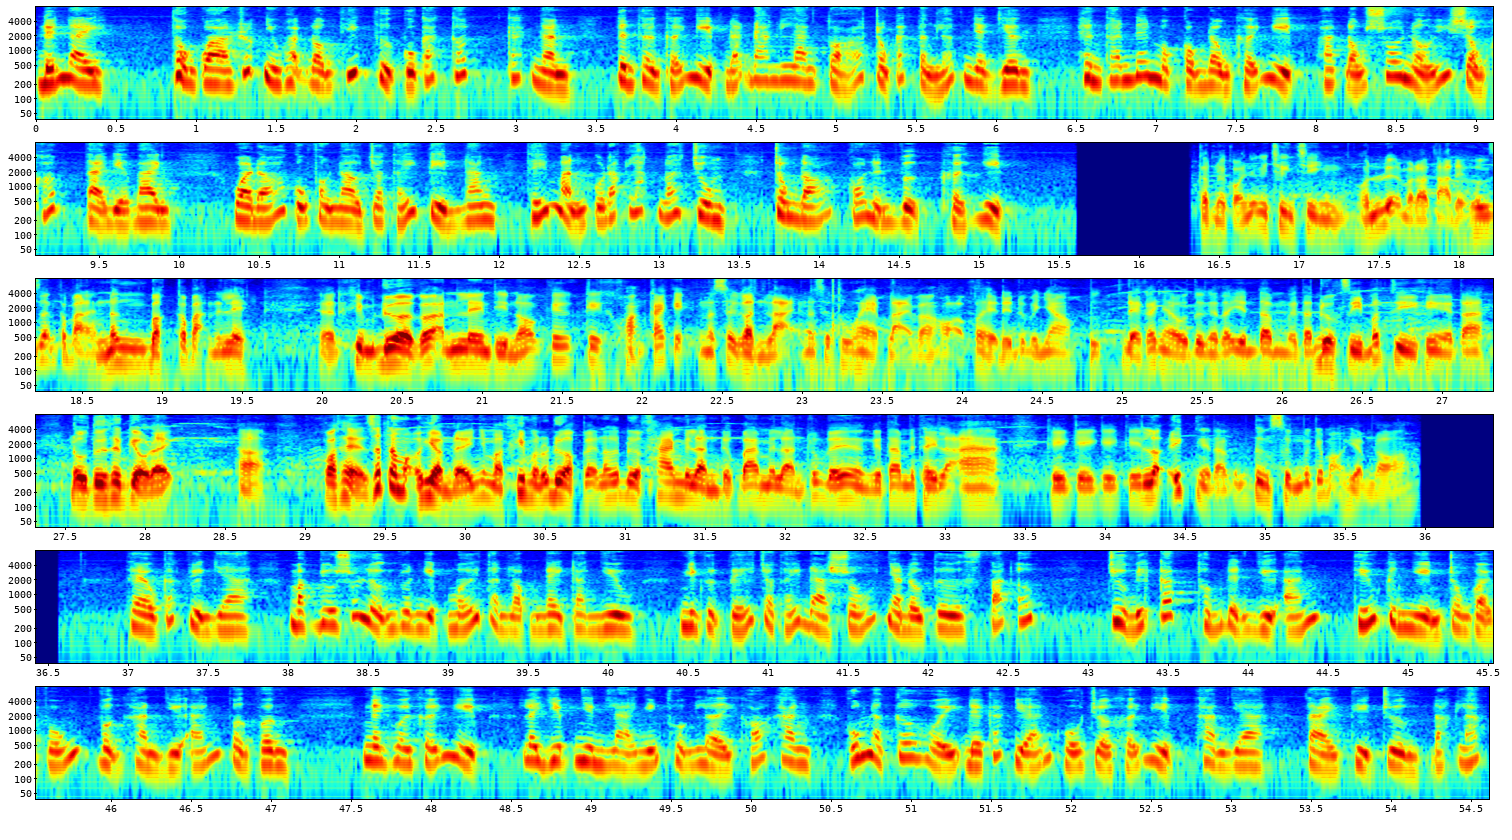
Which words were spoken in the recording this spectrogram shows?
Đến nay, thông qua rất nhiều hoạt động thiết thực của các cấp, các ngành, tinh thần khởi nghiệp đã đang lan tỏa trong các tầng lớp nhân dân, hình thành nên một cộng đồng khởi nghiệp hoạt động sôi nổi rộng khắp tại địa bàn. Qua đó cũng phần nào cho thấy tiềm năng, thế mạnh của Đắk Lắk nói chung, trong đó có lĩnh vực khởi nghiệp cần phải có những cái chương trình huấn luyện và đào tạo để hướng dẫn các bạn nâng bậc các bạn lên. Ờ, khi mà đưa các bạn lên thì nó cái cái khoảng cách ấy, nó sẽ gần lại nó sẽ thu hẹp lại và họ có thể đến được với nhau. Để các nhà đầu tư người ta yên tâm người ta được gì mất gì khi người ta đầu tư theo kiểu đấy. À, có thể rất là mạo hiểm đấy nhưng mà khi mà nó được nó được 20 lần được 30 lần lúc đấy người ta mới thấy là à cái cái cái cái lợi ích người ta cũng tương xứng với cái mạo hiểm đó. Theo các chuyên gia, mặc dù số lượng doanh nghiệp mới thành lập ngày càng nhiều, nhưng thực tế cho thấy đa số nhà đầu tư start-up chưa biết cách thẩm định dự án, thiếu kinh nghiệm trong gọi vốn, vận hành dự án vân vân. Ngày hội khởi nghiệp là dịp nhìn lại những thuận lợi khó khăn, cũng là cơ hội để các dự án hỗ trợ khởi nghiệp tham gia tại thị trường Đắk Lắk.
